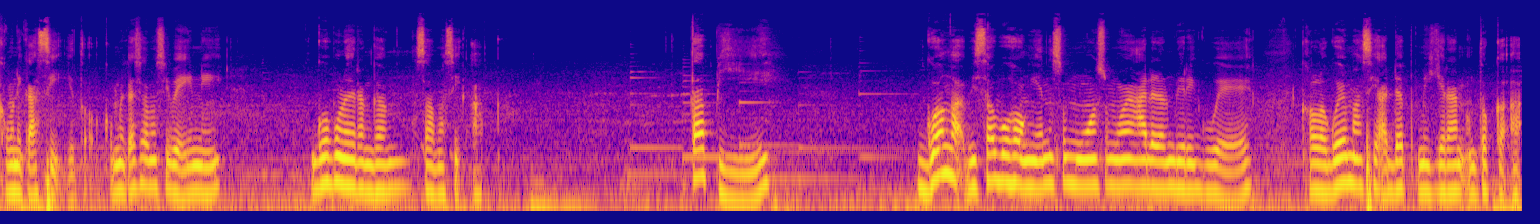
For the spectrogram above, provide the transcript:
komunikasi gitu. Komunikasi sama si B ini gue mulai renggang sama si A. Tapi gue nggak bisa bohongin semua semua yang ada dalam diri gue kalau gue masih ada pemikiran untuk ke A.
